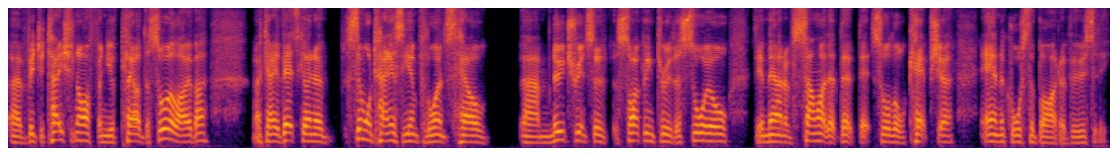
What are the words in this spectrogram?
uh, vegetation off and you've plowed the soil over, okay, that's going to simultaneously influence how um, nutrients are cycling through the soil, the amount of sunlight that, that that soil will capture, and of course the biodiversity.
